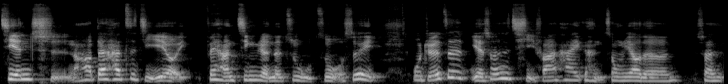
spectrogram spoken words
坚持，然后但他自己也有非常惊人的著作，所以我觉得这也算是启发他一个很重要的，算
